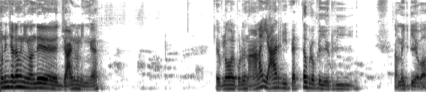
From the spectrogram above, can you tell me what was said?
முடிஞ்ச அளவுக்கு நீங்கள் வந்து ஜாயின் பண்ணிக்கங்க. க்ளோவால் போட்டு நான்லாம் யார்ரி பெத்த ப்ரோப்ல ஏறி நம்மக்கிட்டேவா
